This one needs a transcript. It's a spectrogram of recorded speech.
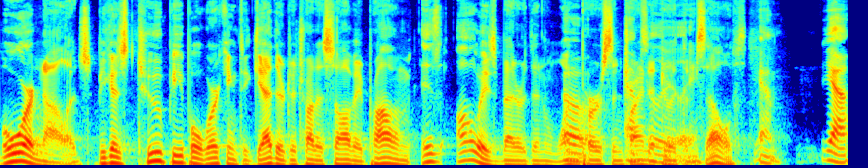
more knowledge because two people working together to try to solve a problem is always better than one Oh, person trying to do it themselves. Yeah. Yeah.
